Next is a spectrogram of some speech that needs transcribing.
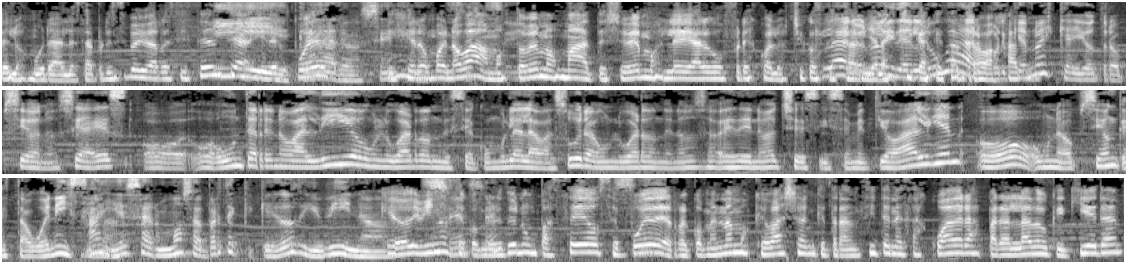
de los murales. Al principio había resistencia y, Y, después claro, sí. dijeron, bueno, Sí, vamos, sí. tomemos mate, llevémosle algo fresco a los chicos que están y a no, las y que están lugar, trabajando. porque no es que hay otra opción, o sea, es o, o un terreno baldío, un lugar donde se acumula la basura, un lugar donde no sabes de noche si se metió alguien, o una opción que está buenísima. Ay, es hermosa, aparte que quedó divino. Quedó divino, Sí, se sí. convirtió en un paseo, se puede, recomendamos que vayan, que transiten esas cuadras para el lado que quieran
